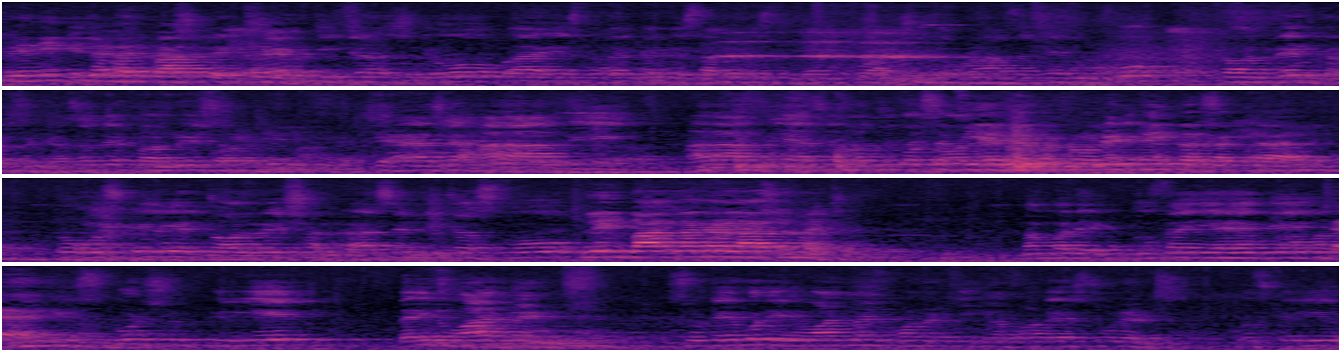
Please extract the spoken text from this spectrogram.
ट्रेनिंग की जब हमारी बात ऐसे करते हैं trained teachers जो अ, इस तरह के disabled student को अच्छे से पढ़ा सके उनको tolerate कर सके समझे toleration कि ऐसे हर आदमी हर आदमी ऐसे बच्चों को जैसे tolerate बिहेवियर को टॉलरेट नहीं कर सकता है तो उसके लिए toleration ऐसे teachers को प्लीज़ बात ना करें लास्ट में नंबर एक दूसरा ये है कि school should create the environment suitable environment for the for the students उसके लिए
